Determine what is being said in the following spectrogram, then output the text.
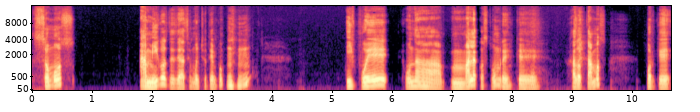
somos amigos desde hace mucho tiempo y fue una mala costumbre que adoptamos porque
